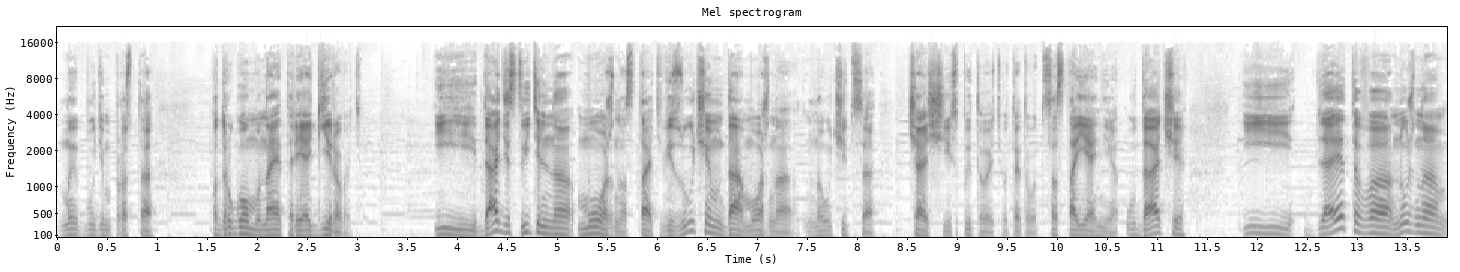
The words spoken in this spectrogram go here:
мы будем просто по-другому на это реагировать. И да, действительно, можно стать везучим, да, можно научиться чаще испытывать вот это вот состояние удачи. И для этого нужно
